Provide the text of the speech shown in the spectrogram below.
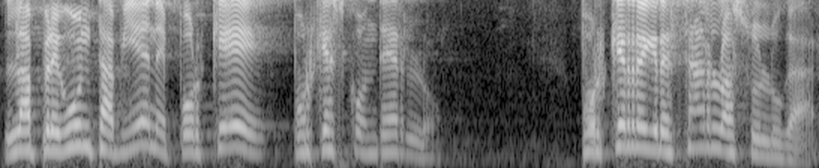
la pregunta viene, ¿por qué? ¿Por qué esconderlo? ¿Por qué regresarlo a su lugar?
